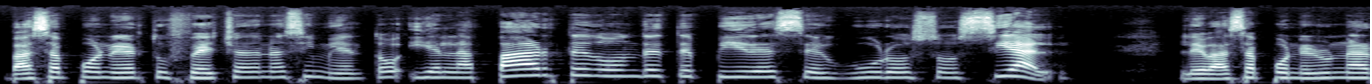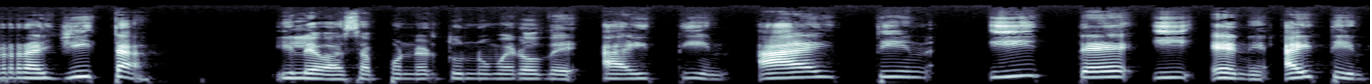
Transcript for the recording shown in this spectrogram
Vas a poner tu fecha de nacimiento y en la parte donde te pide seguro social, le vas a poner una rayita y le vas a poner tu número de ITIN. ITIN, I-T-I-N, ITIN.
